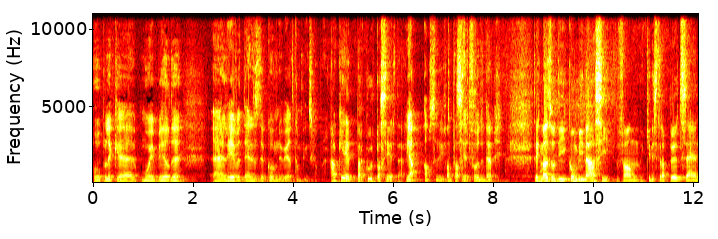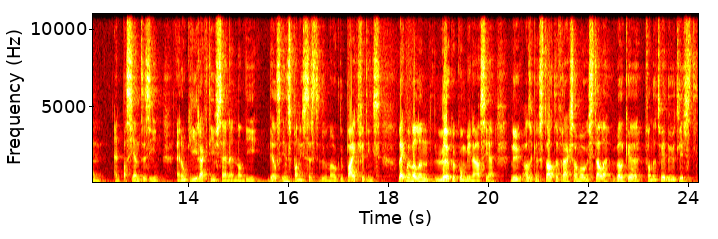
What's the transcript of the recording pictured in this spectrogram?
hopelijk uh, mooie beelden uh, leveren tijdens de komende wereldkampioenschappen. Oké, okay, het parcours passeert daar. Ja, absoluut. Fantastisch. Het passeert voor de deur. Ja. Zeg maar, zo die combinatie van kinestherapeut zijn en patiënten zien en ook hier actief zijn en dan die deels inspanningstesten doen, maar ook de bikefittings, lijkt me wel een leuke combinatie. Hè? Nu, als ik een stoute vraag zou mogen stellen, welke van de twee doe je het liefst?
